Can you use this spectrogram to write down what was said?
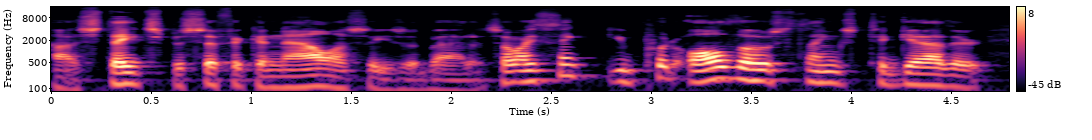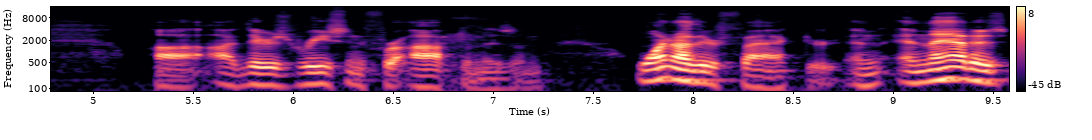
uh, state specific analyses about it. So I think you put all those things together, uh, uh, there's reason for optimism. One other factor, and, and that is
